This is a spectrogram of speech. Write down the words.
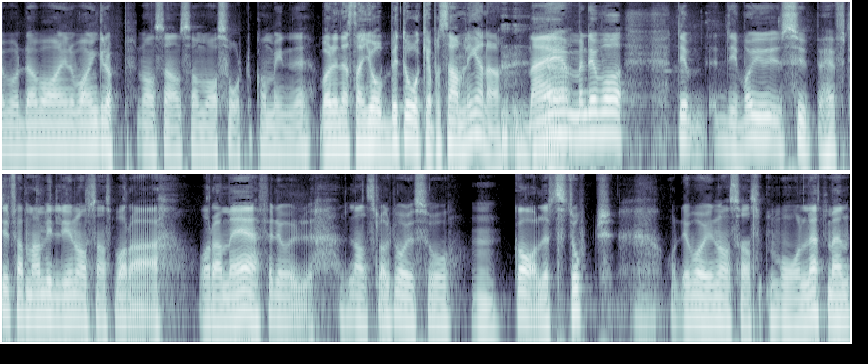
det var, det, var en, det var en grupp någonstans som var svårt att komma in i. Var det nästan jobbigt att åka på samlingarna? Nej, men det var, det, det var ju superhäftigt för att man ville ju någonstans bara vara med. För det var, landslaget var ju så Mm. galet stort. Och det var ju någonstans målet. Men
